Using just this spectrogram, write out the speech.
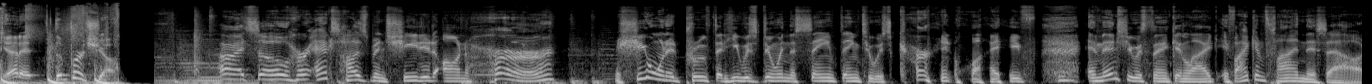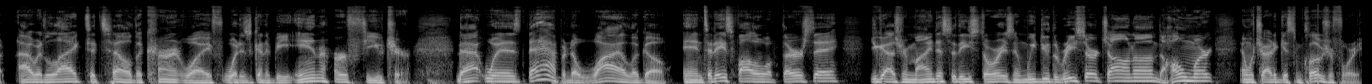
Get it? The Bert Show. All right, so her ex husband cheated on her. She wanted proof that he was doing the same thing to his current wife. And then she was thinking, like, if I can find this out, I would like to tell the current wife what is going to be in her future. That was, that happened a while ago. And today's follow up Thursday, you guys remind us of these stories and we do the research on them, the homework, and we'll try to get some closure for you.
